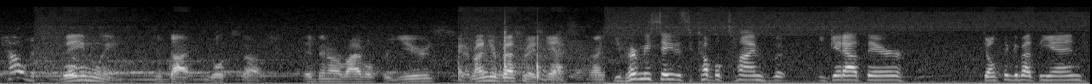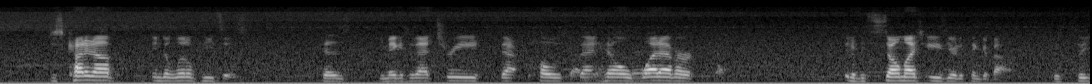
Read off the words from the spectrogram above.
today. Namely, we've got York Subs. They've been our rival for years. Run your best race. Yes. Yes. Run. You've heard me say this a couple times, but you get out there, don't think about the end, just cut it up into little pieces. Because you make it to that tree, that post, that hill, whatever, it'll be so much easier to think about. Because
